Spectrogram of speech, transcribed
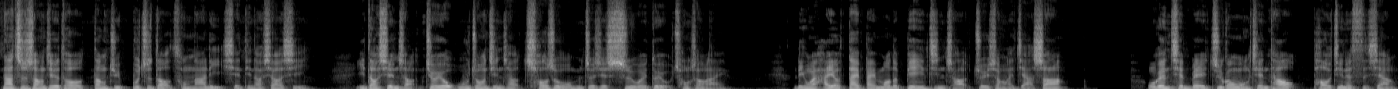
那次上街头，当局不知道从哪里先听到消息，一到现场就有武装警察朝着我们这些示威队伍冲上来，另外还有戴白帽的便衣警察追上来夹杀。我跟前辈只管往前逃，跑进了死巷，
